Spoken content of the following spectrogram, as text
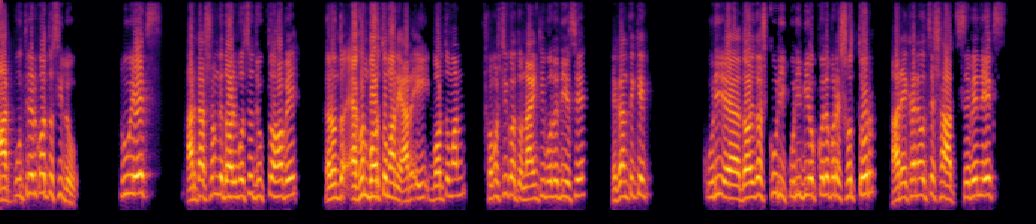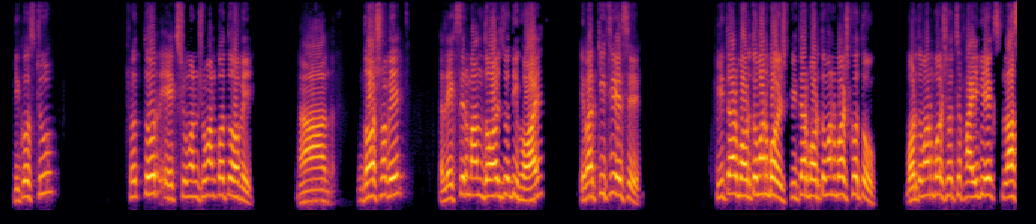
আর পুত্রের কত ছিল? টু এক্স আর তার সঙ্গে দশ বছর যুক্ত হবে। কারণ তো এখন বর্তমানে, আর এই বর্তমান সমষ্টি কত? নাইনটি বলে দিয়েছে। এখান থেকে কুড়ি দশ দশ, কুড়ি কুড়ি বিয়োগ করলে পরে সত্তর, আর এখানে হচ্ছে সাত সেভেন এক্স ইকোস টু সত্তর এক্স সমান সমান কত হবে? দশ হবে। তাহলে এক্সের মান দশ যদি হয়, এবার কি চেয়েছে? পিতার বর্তমান বয়স, পিতার বর্তমান বয়স কত? বর্তমান বয়স হচ্ছে ফাইভ এক্স প্লাস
